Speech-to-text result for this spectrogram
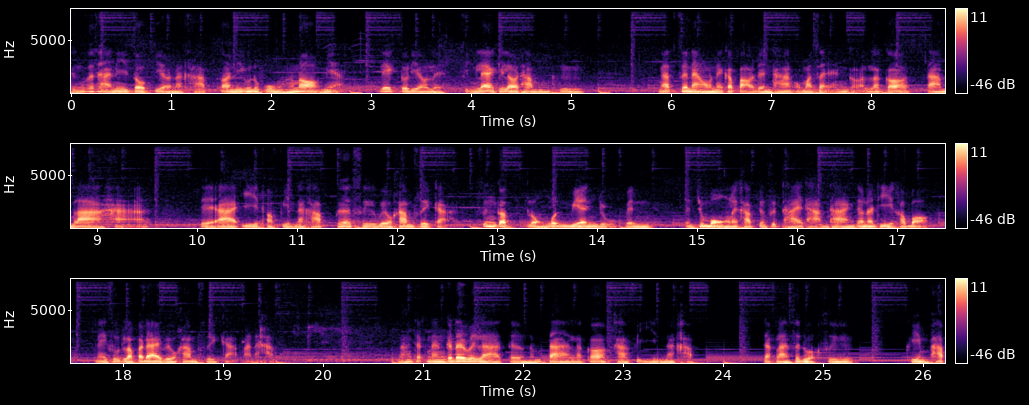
ถึงสถานีโตเกียวนะครับ ตอนนี้อุณหภูมิข้างนอกเนี่ยเลขตัวเดียวเลย สิ่งแรกที่เราทำคืองัดเสื้อหนาวในกระเป๋าเดินทางออกมาใส่กันก่อน แล้วก็ตามล่าหา JR East Office นะครับ เพื่อซื้อเวลคัมซุยกะ ซึ่งก็หลงวนเวียนอยู่เป็นเป็นชั่วโมงเลยครับ จนสุดท้ายถามทางเจ้าหน้าที่เขาบอก ในสุดเราก็ได้เวลคัมซุยกะมานะครับ หลังจากนั้นก็ได้เวลาเติมน้ำตาลแล้วก็คาเฟอีนนะครับ จากร้านสะดวกซื้อครีมพับ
